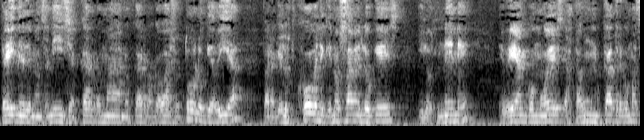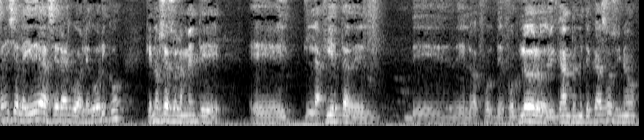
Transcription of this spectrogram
peine de manzanilla, carro a mano, carro a caballo, todo lo que había para que los jóvenes que no saben lo que es y los nenes eh, vean cómo es hasta un catre con manzanilla. La idea es hacer algo alegórico, que no sea solamente eh, la fiesta del, de, del folclore o del canto en este caso, sino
